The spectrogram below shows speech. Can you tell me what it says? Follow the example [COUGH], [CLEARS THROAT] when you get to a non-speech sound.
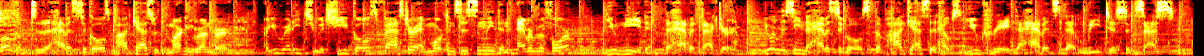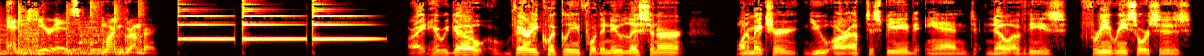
Welcome to the Habits to Goals podcast with Martin Grunburg. Are you ready to achieve goals faster and more consistently than ever before? You need the habit factor. You're listening to Habits to Goals, the podcast that helps you create the habits that lead to success. And here is Martin Grunburg. All right, here we go. Very quickly for the new listener, want to make sure you are up to speed and know of these free resources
